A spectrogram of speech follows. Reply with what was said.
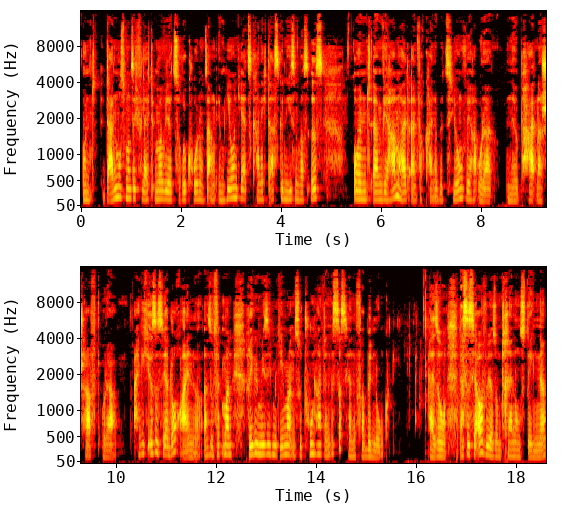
Und dann muss man sich vielleicht immer wieder zurückholen und sagen, im Hier und Jetzt kann ich das genießen, was ist und ähm, wir haben halt einfach keine Beziehung wir haben, oder eine Partnerschaft oder eigentlich ist es ja doch eine. Also wenn man regelmäßig mit jemandem zu tun hat, dann ist das ja eine Verbindung. Also das ist ja auch wieder so ein Trennungsding. Ne?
